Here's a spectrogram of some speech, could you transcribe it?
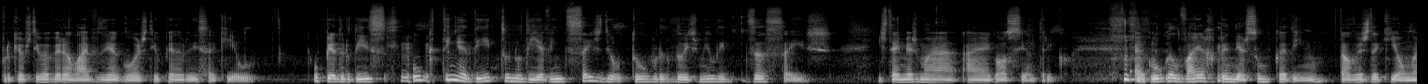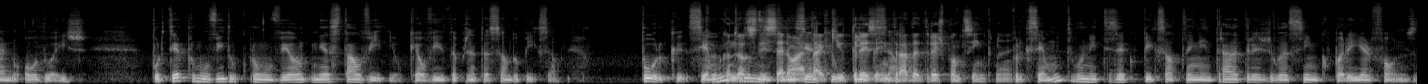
porque eu estive a ver a live de agosto e o Pedro disse aquilo o Pedro disse o que tinha dito no dia 26 de outubro de 2016. Isto é mesmo a, a egocêntrico. A Google vai arrepender-se um bocadinho, talvez daqui a um ano ou dois, por ter promovido o que promoveu nesse tal vídeo, que é o vídeo da apresentação do Pixel. Porque se é porque muito quando eles disseram, ah, está aqui o 3, Pixel, entrada 3.5, não é? Porque se é muito bonito dizer que o Pixel tem entrada 3.5 para earphones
